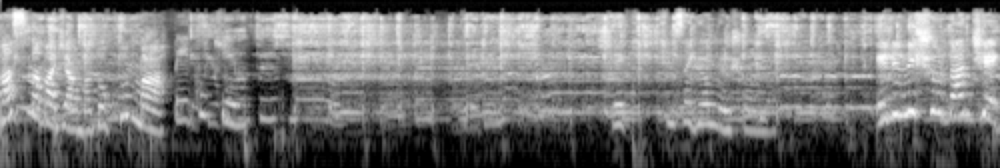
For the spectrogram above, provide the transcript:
Basma bacağıma dokunma. Beyku kim? Çek. Kimse görmüyor şu anda. Elini şuradan çek.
